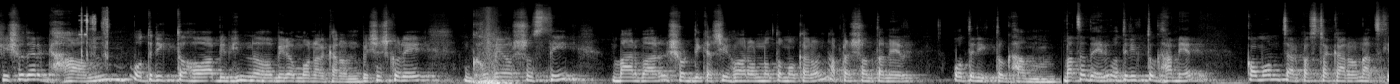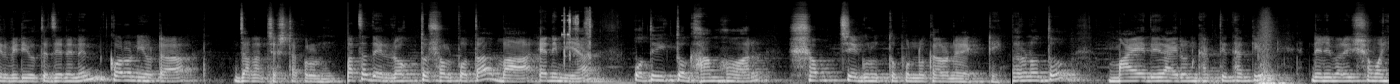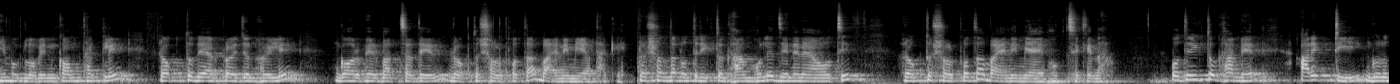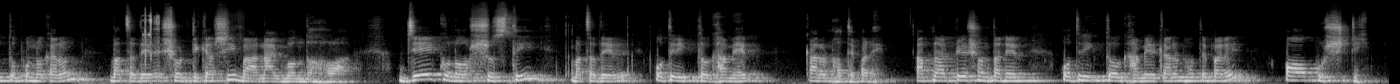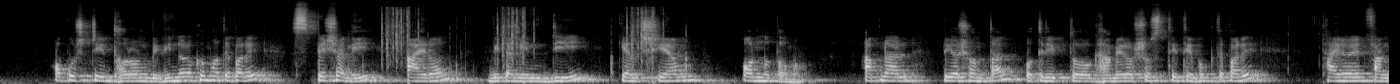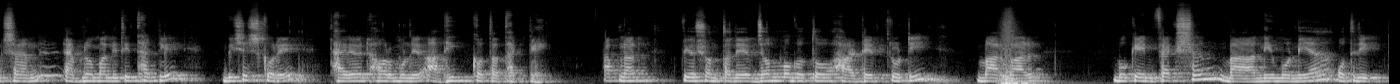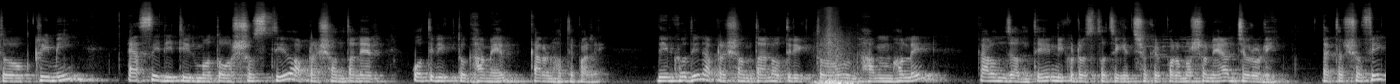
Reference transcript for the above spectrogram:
শিশুদের ঘাম, অতিরিক্ত হওয়া বিভিন্ন বিড়ম্বনার কারণ, বিশেষ করে ঘুমে অস্বস্তি, বারবার সর্দি কাশি হওয়ার অন্যতম কারণ আপনার সন্তানের অতিরিক্ত ঘাম। বাচ্চাদের অতিরিক্ত ঘামের কমন চার পাঁচটা কারণ আজকের ভিডিওতে জেনে নেন। করণীয়টা জানার চেষ্টা করুন। বাচ্চাদের রক্ত স্বল্পতা বা অ্যানিমিয়া অতিরিক্ত ঘাম হওয়ার সবচেয়ে গুরুত্বপূর্ণ কারণের একটি। সাধারণত মায়েদের আয়রন ঘাটতি থাকলে, ডেলিভারির সময় হিমোগ্লোবিন কম থাকলে, রক্ত দেওয়ার প্রয়োজন হইলে গর্ভের বাচ্চাদের রক্ত স্বল্পতা বা অ্যানিমিয়া থাকে। আপনার সন্তান অতিরিক্ত ঘাম হলে জেনে নেওয়া উচিত, রক্ত স্বল্পতা বা অ্যানিমিয়ায় ভুগছে কিনা। অতিরিক্ত ঘামের আরেকটি গুরুত্বপূর্ণ কারণ বাচ্চাদের সর্দি, কাশি বা নাক বন্ধ হওয়া। যে কোনো অস্বস্তি বাচ্চাদের অতিরিক্ত ঘামের কারণ হতে পারে। আপনার প্রিয় সন্তানের অতিরিক্ত ঘামের কারণ হতে পারে অপুষ্টি। অপুষ্টির ধরন বিভিন্ন রকম হতে পারে, specially iron, vitamin D, calcium অন্যতম। আপনার প্রিয় সন্তান অতিরিক্ত ঘামের অস্বস্তিতে ভুগতে পারে থাইরয়েড ফাংশন অ্যাবনর্মালিটি থাকলে, বিশেষ করে থাইরয়েড হরমোনের আধিক্যতা থাকলে। আপনার প্রিয় সন্তানের জন্মগত হার্টের ত্রুটি, বারবার বুকে ইনফেকশন বা নিউমোনিয়া অতিরিক্ত কৃমি অ্যাসিডিটির মতো অস্বস্তিও আপনার সন্তানের অতিরিক্ত ঘামের কারণ হতে পারে। দীর্ঘদিন আপনার সন্তান অতিরিক্ত ঘাম হলে কারণ জানতে নিকটস্থ চিকিৎসকের পরামর্শ নেওয়া জরুরি। ডাক্তার শফিক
